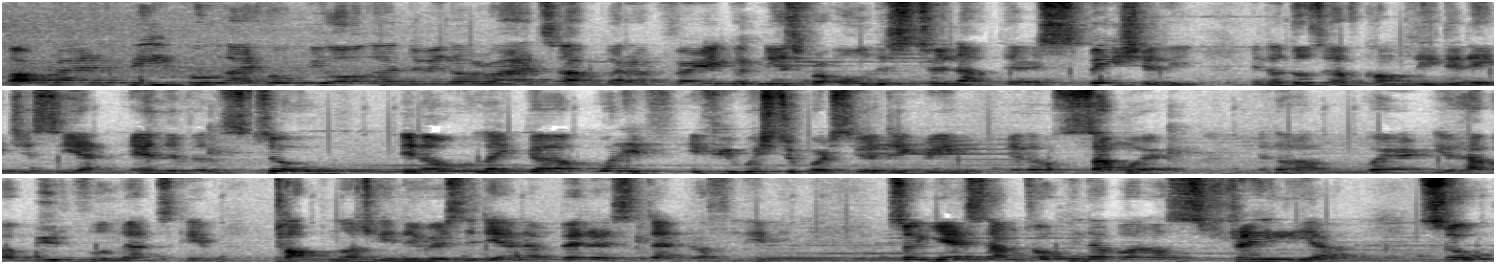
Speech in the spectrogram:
Alright people, I hope you all are doing alright. So I've got a very good news for all the students out there, especially you know those who have completed HSC and A levels. So you know, like uh, what if if you wish to pursue a degree, you know, somewhere you know where you have a beautiful landscape, top-notch university, and a better standard of living. So yes, I'm talking about Australia. So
